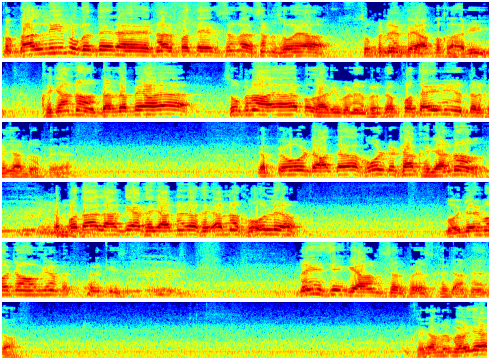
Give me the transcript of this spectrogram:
ਕੰਗਾਲੀ ਭੁਗਤਦੇ ਰਹੇ ਨਰਪਤੇ ਇੱਕ ਸਿੰਘਾਸਣ ਸੋਇਆ, ਸੁਪਨੇ ਪਿਆ ਭਖਾਰੀ। ਖਜ਼ਾਨਾ ਅੰਦਰ ਦੱਬਿਆ ਹੋਇਆ, ਸੁਪਨਾ ਆਇਆ ਹੈ ਭਖਾਰੀ ਬਣਿਆ ਫਿਰਦਾ। ਪਤਾ ਹੀ ਨਹੀਂ ਅੰਦਰ ਖਜ਼ਾਨਾ ਪਿਆ। ਜਦ ਪਿਓ ਦਾਦਾ ਖੋਲ ਡਿਠਾ ਖਜ਼ਾਨਾ। ਤਾਂ ਪਤਾ ਲੱਗ ਗਿਆ ਖਜ਼ਾਨੇ ਦਾ ਖਜ਼ਾਨਾ ਖੋਲ ਲਿਆ। ਮੋਜਾਂ ਹੀ ਮੋਜਾਂ ਹੋ ਗਈਆਂ ਫਿਰ ਕੀ ਸੀ? ਨਹੀਂ ਸੀ ਗਿਆਨ ਸਿਰਫ ਇਸ ਖਜ਼ਾਨੇ ਦਾ। ਖਜ਼ਾਨਾ ਮਿਲ ਗਿਆ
